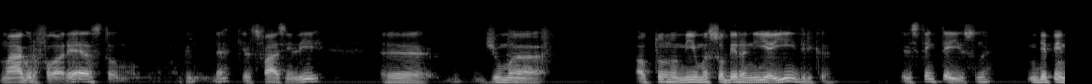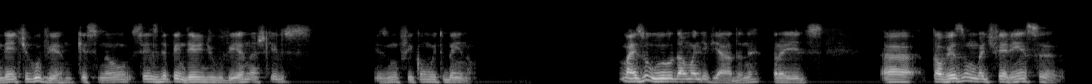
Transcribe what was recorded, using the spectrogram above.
uma agrofloresta, né, que eles fazem ali, é, de uma autonomia, uma soberania hídrica, eles têm que ter isso, né? Independente de governo, porque senão, se eles dependerem de governo, acho que eles, eles não ficam muito bem, não. Mas o Lula dá uma aliviada, né, para eles. Ah, talvez uma diferença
